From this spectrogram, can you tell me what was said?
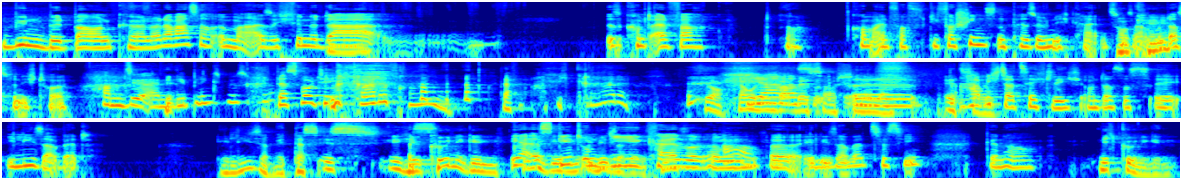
ein Bühnenbild bauen können oder was auch immer. Also ich finde, da es kommt einfach kommen einfach die verschiedensten Persönlichkeiten zusammen okay. und das finde ich toll. Haben Sie einen ja. Lieblingsmusical? Das wollte ich gerade fragen. da habe ich gerade. So, Caroline war besser, schneller. äh, habe ich tatsächlich und das ist äh, Elisabeth. Elisabeth, das ist hier Königin. Ja, es Königin geht um die Elisabeth, ne? Kaiserin Ah, okay. äh, Elisabeth Sissi. Genau. Nicht Königin.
